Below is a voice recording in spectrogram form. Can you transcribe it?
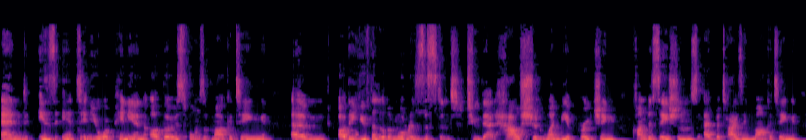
And is it, in your opinion, are those forms of marketing? Um, are the youth a little bit more resistant to that? How should one be approaching conversations, advertising, marketing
